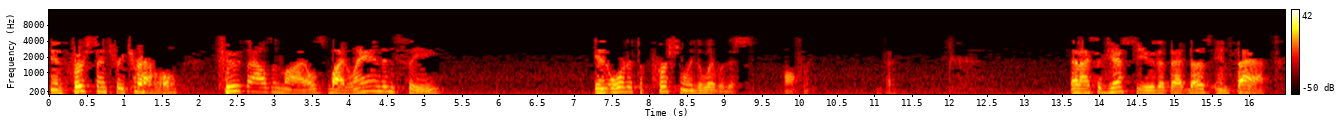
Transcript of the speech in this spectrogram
in first century travel 2,000 miles by land and sea in order to personally deliver this offering. Okay? And I suggest to you that that does, in fact,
